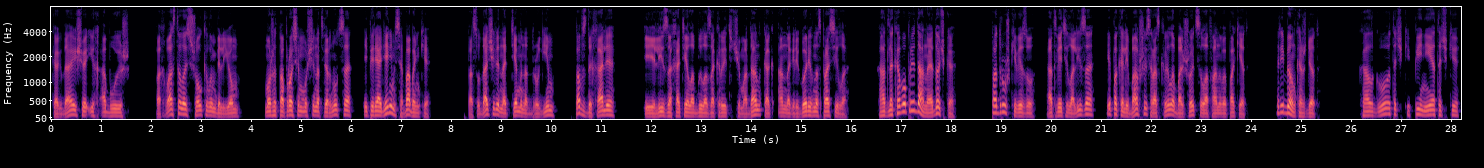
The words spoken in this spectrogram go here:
когда еще их обуешь. Похвасталась шелковым бельем. «Может, попросим мужчин отвернуться и переоденемся, бабоньки?» посудачили над тем и над другим, повздыхали, и Лиза хотела было закрыть чемодан, как Анна Григорьевна спросила. «А для кого приданная, дочка?» «Подружке везу», — ответила Лиза и, поколебавшись, раскрыла большой целлофановый пакет. «Ребенка ждет». «Колготочки, пинеточки»,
